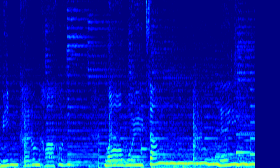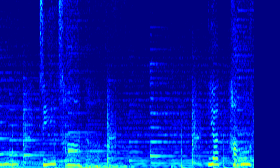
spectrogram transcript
勉强下去，我会憎你，只差那一口气，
